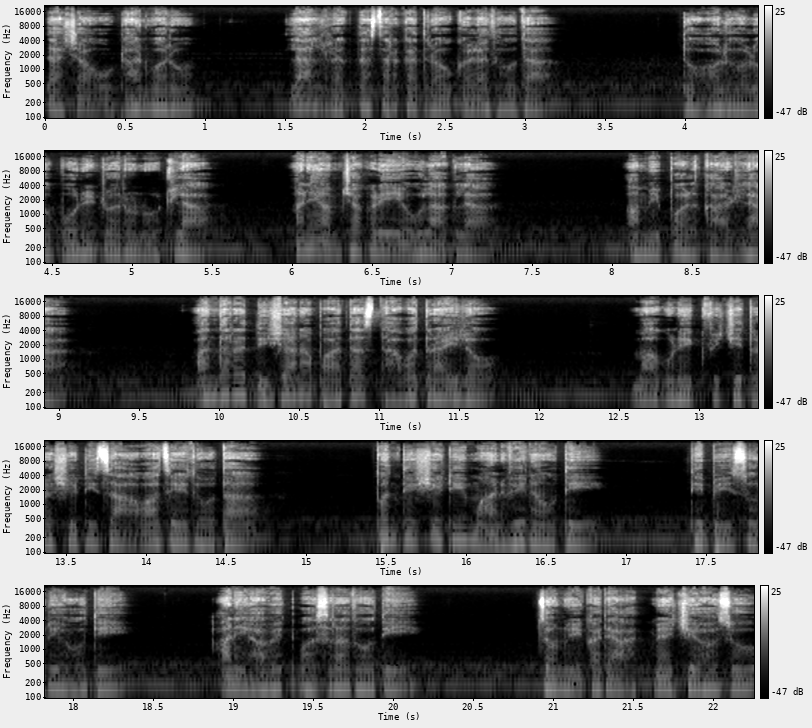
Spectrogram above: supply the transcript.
त्याच्या ओठांवरून लाल रक्तासारखा द्रव गळत होता. तो हळूहळू बोनेटवरून उठला आणि आमच्याकडे येऊ लागला. आम्ही पळ काढला. अंधारात दिशा न पाहताच धावत राहिलो. मागून एक विचित्र शिटीचा आवाज येत होता. पण ती शिटी मानवी नव्हती. ती बेसुरी होती आणि हवेत पसरत होती. जणू एखाद्या आत्म्याची हसू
